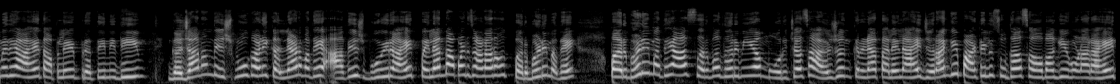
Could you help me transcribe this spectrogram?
परभणीमध्ये आहेत आपले प्रतिनिधी गजानन देशमुख आणि कल्याणमध्ये आदेश भोईर आहेत. पहिल्यांदा आपण जाणार आहोत परभणीमध्ये. परभणीमध्ये आज सर्वधर्मीय मोर्चाचं आयोजन करण्यात आलेलं आहे. जरांगे पाटील सुद्धा सहभागी होणार आहेत.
